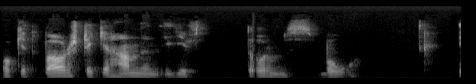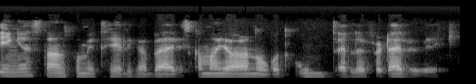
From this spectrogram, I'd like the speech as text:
och ett barn sticker handen i giftorms bo. Ingenstans på mitt heliga berg ska man göra något ont eller fördärvligt,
